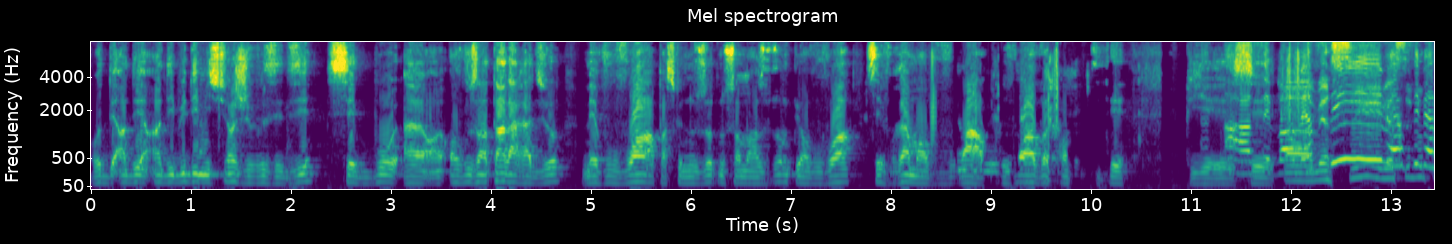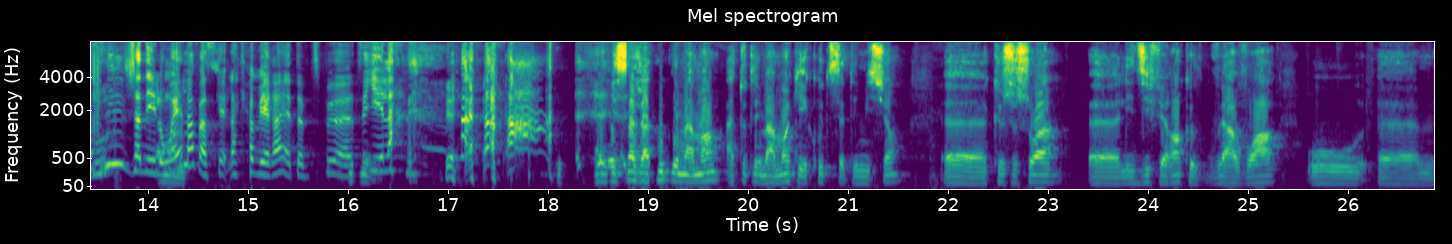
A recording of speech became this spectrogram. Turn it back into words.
Au en, dé- en début d'émission, je vous ai dit, c'est beau, euh, on, on vous entend à la radio, mais vous voir, parce que nous autres, nous sommes en Zoom, puis on vous voit, c'est vraiment voir, voir votre complicité. Puis euh, Ah, c'est bon, Ah, merci, merci, merci, merci. J'en ai loin, là, parce que la caméra est un petit peu, euh, tu sais, il est là. Un message à toutes les mamans, à toutes les mamans qui écoutent cette émission, euh, que ce soit euh, les différends que vous pouvez avoir ou euh,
